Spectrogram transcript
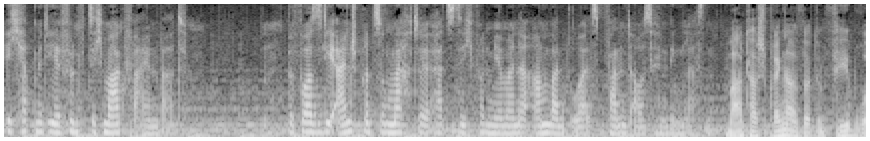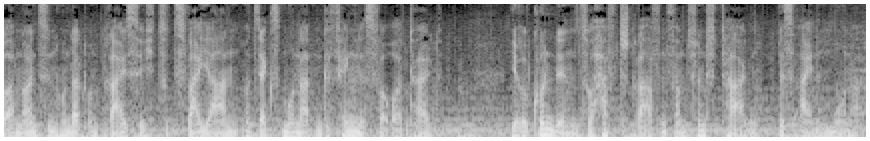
Ich habe mit ihr 50 Mark vereinbart. Bevor sie die Einspritzung machte, hat sie sich von mir meine Armbanduhr als Pfand aushändigen lassen. Martha Sprenger wird im Februar 1930 zu zwei Jahren und sechs Monaten Gefängnis verurteilt. Ihre Kundinnen zu Haftstrafen von fünf Tagen bis einem Monat.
